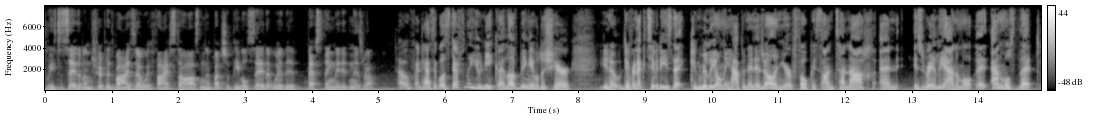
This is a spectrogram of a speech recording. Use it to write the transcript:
pleased to say that on TripAdvisor we're five stars, and a bunch of people say that we're the best thing they did in Israel. Oh, fantastic! Well, it's definitely unique. I love being able to share, you know, different activities that can really only happen in Israel, and your focus on Tanakh and Israeli animal eh, animals that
